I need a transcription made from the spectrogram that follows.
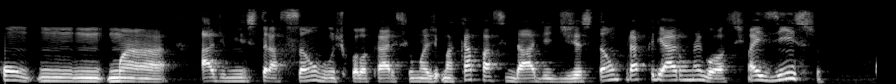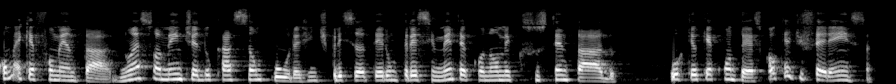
com um, uma administração, vamos colocar assim, uma, uma capacidade de gestão para criar um negócio. Mas isso, como é que é fomentado? Não é somente educação pura, a gente precisa ter um crescimento econômico sustentado. Porque o que acontece? Qual que é a diferença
